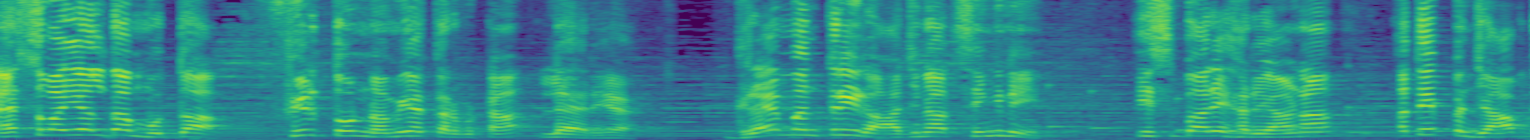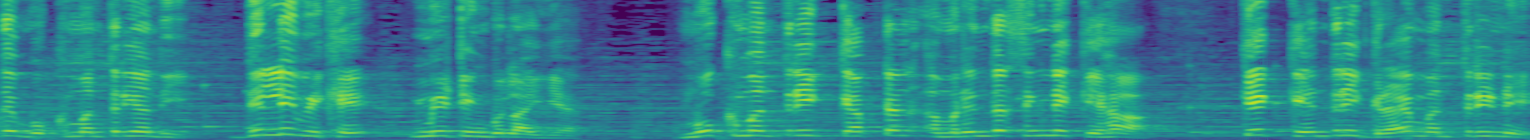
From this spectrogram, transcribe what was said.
ਐਸਵਾਈਐਲ ਦਾ ਮੁੱਦਾ ਫਿਰ ਤੋਂ ਨਵੀਆਂ ਕਰਵਟਾਂ ਲੈ ਰਿਹਾ ਹੈ। ਗ੍ਰਹਿ ਮੰਤਰੀ ਰਾਜਨਾਥ ਸਿੰਘ ਨੇ ਇਸ ਬਾਰੇ ਹਰਿਆਣਾ ਅਤੇ ਪੰਜਾਬ ਦੇ ਮੁੱਖ ਮੰਤਰੀਆਂ ਦੀ ਦਿੱਲੀ ਵਿਖੇ ਮੀਟਿੰਗ ਬੁਲਾਈ ਹੈ। ਮੁੱਖ ਮੰਤਰੀ ਕੈਪਟਨ ਅਮਰਿੰਦਰ ਸਿੰਘ ਨੇ ਕਿਹਾ ਕਿ ਕੇਂਦਰੀ ਗ੍ਰਹਿ ਮੰਤਰੀ ਨੇ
